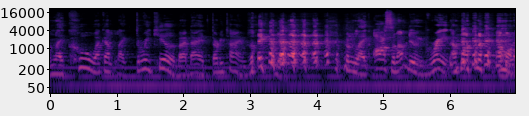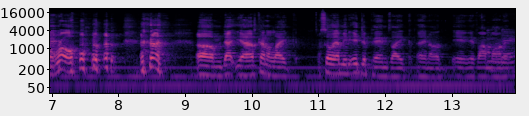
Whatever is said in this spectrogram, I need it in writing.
I'm like, cool. I got like three kills, but I died thirty times. Like, I'm like, awesome. I'm doing great. I'm on, a, I'm on a roll. um, that yeah, it's kind of like. So I mean, it depends. Like you know, if, if I'm On on, it,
